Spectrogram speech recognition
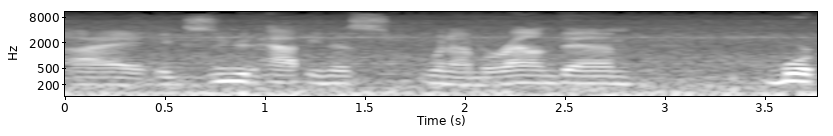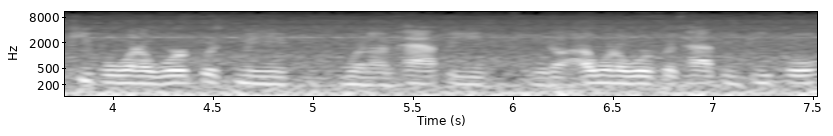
I exude happiness when I'm around them. More people want to work with me when I'm happy. You know, I want to work with happy people.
